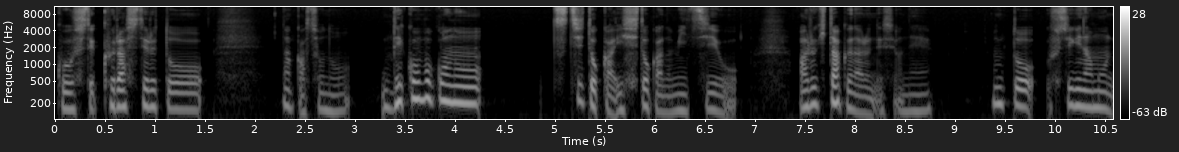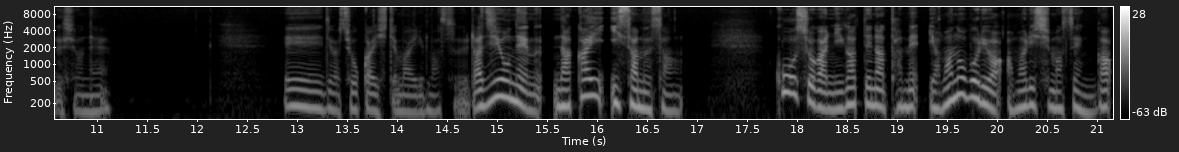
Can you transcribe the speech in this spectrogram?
こうして暮らしてるとなんかその凸凹の土とか石とかの道を歩きたくなるんですよね。ほんと不思議なもんですよね。えーでは紹介してまいります。ラジオネーム中井勇さん。高所が苦手なため山登りはあまりしませんが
